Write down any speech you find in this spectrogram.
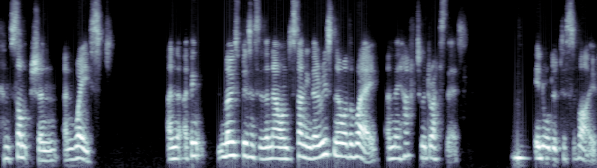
consumption and waste. And I think most businesses are now understanding there is no other way and they have to address this mm. in order to survive.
